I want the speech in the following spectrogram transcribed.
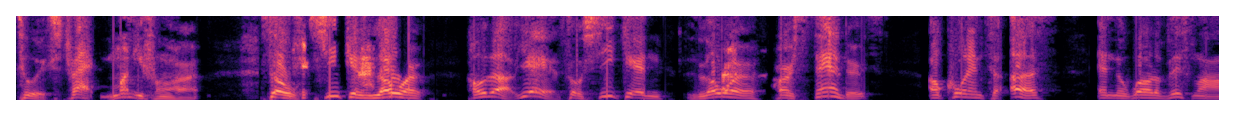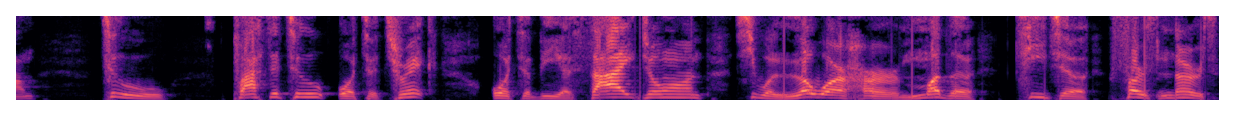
to extract money from her. So she can lower, hold up, yeah, so she can lower her standards according to us in the world of Islam to prostitute or to trick or to be a side John. She will lower her mother, teacher, first nurse,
